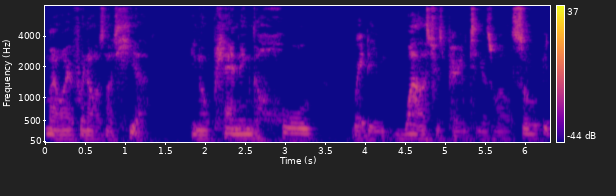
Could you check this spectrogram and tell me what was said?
my wife when I was not here. You know, planning the whole wedding while she was parenting as well. So it,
